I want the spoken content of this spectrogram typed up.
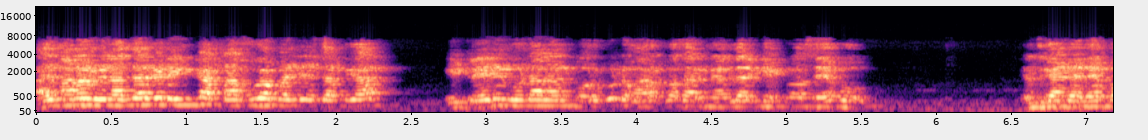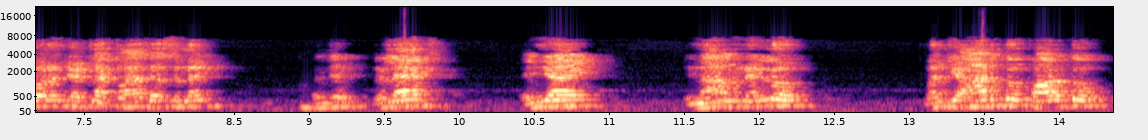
అది మనం వీళ్ళందరికీ ఇంకా టఫ్గా పనిచేసినట్టుగా ఈ ట్రైనింగ్ ఉండాలని కోరుకుంటూ మరొకసారి మీ అందరికీ ఎక్కువ సేపు ఎందుకంటే రేపటి నుంచి ఎట్లా క్లాసెస్ ఉన్నాయి. కొంచెం రిలాక్స్ ఎంజాయ్. ఈ నాలుగు నెలలు మంచి ఆడుతూ పాడుతూ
